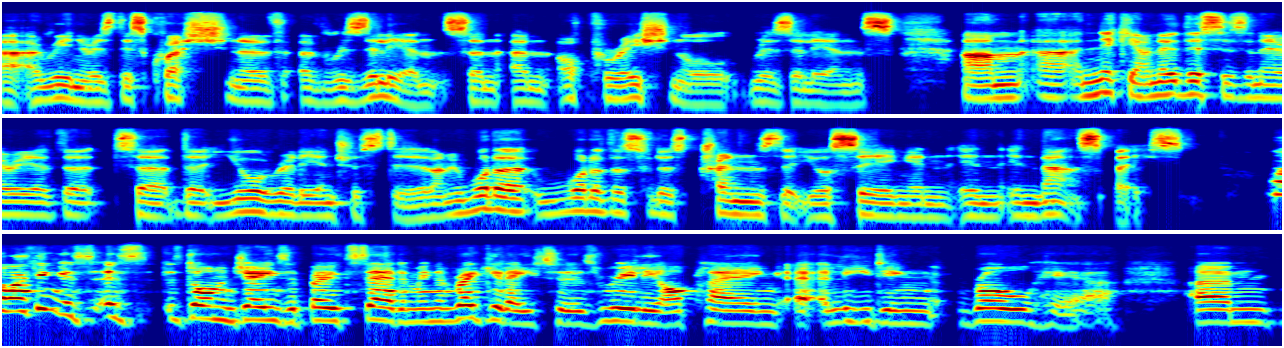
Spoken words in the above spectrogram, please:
uh, arena, is this question of, of resilience and, and operational resilience. Um, uh, and Nicky, I know this is an area that uh, that you're really interested in. I mean, what are what are the sort of trends that you're seeing in in in that space? Well, I think as, as, Don and James have both said, I mean, the regulators really are playing a, leading role here. Um,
